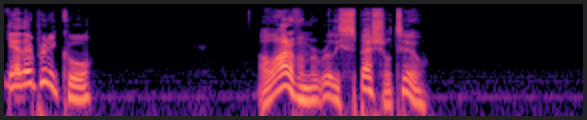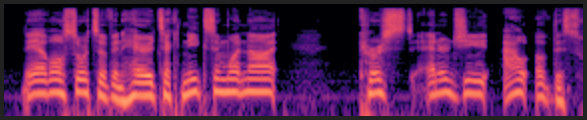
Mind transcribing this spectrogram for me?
Yeah, they're pretty cool. A lot of them are really special, too. They have all sorts of inherited techniques and whatnot, cursed energy out of this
